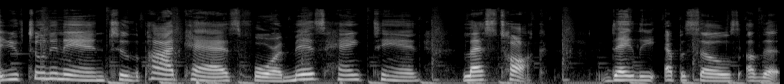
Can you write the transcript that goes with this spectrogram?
you've tuning in to the podcast for Miss Hank 10 Let's Talk daily episodes of the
